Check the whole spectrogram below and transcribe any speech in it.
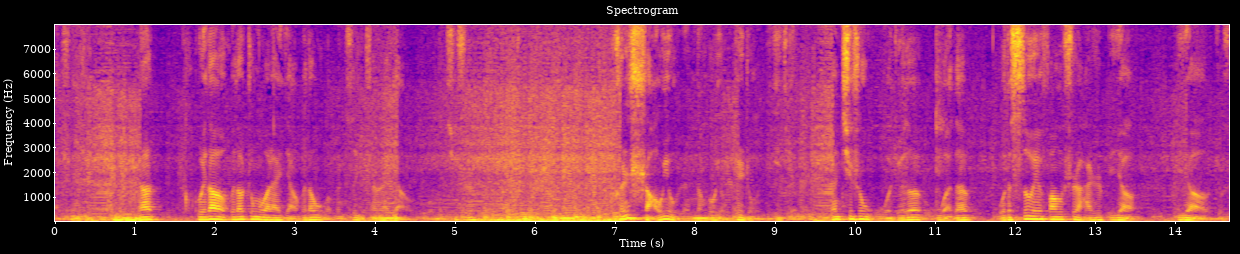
来宣泄。然后回到回到中国来讲，回到我们自己身上来讲，我们其实很少有人能够有这种理解。但其实我觉得我的我的思维方式还是比较比较就是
